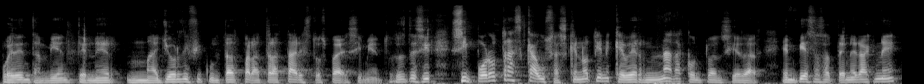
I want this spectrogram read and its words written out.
pueden también tener mayor dificultad para tratar estos padecimientos. Es decir, si por otras causas que no tiene que ver nada con tu ansiedad empiezas a tener acné,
